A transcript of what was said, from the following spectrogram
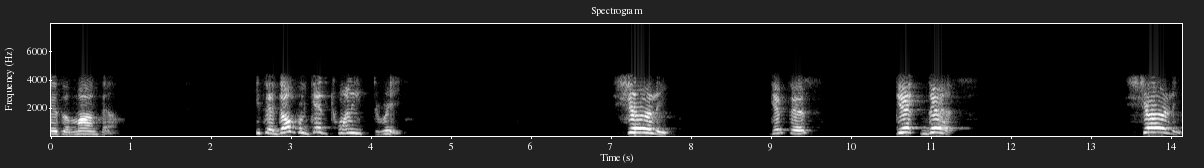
is among them. He said, Don't forget 23. Surely, get this, get this. Surely,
